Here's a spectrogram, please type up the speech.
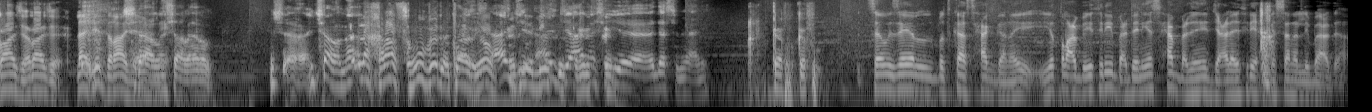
راجع راجع. لا جد راجع إن شاء الله إن شاء الله يا رب. إن شاء الله ما لا خلاص هو بدأ ثاني يوم. أجي أجي على شيء دسم يعني. كفو كفو. تسوي زي البودكاست حقنا يطلع ب E3 بعدين يسحب بعدين يجي على E3 حق السنة اللي بعدها.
